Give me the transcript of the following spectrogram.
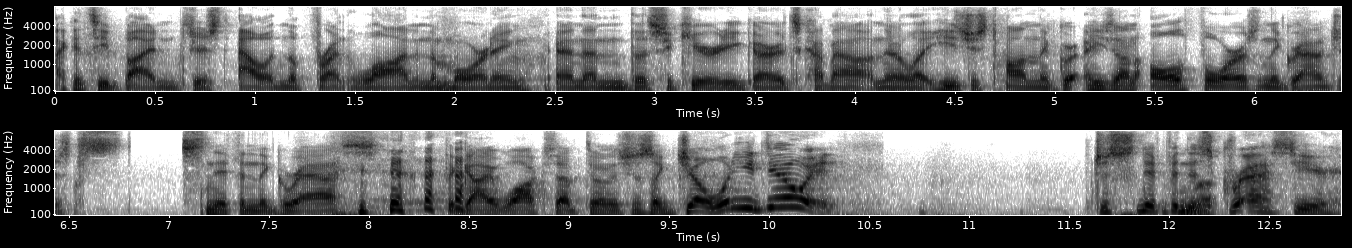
I could see Biden just out in the front lawn in the morning, and then the security guards come out, and they're like, he's just on the gr- he's on all fours on the ground, just sniffing the grass. the guy walks up to him, it's just like, Joe, what are you doing? Just sniffing this Look. grass here.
